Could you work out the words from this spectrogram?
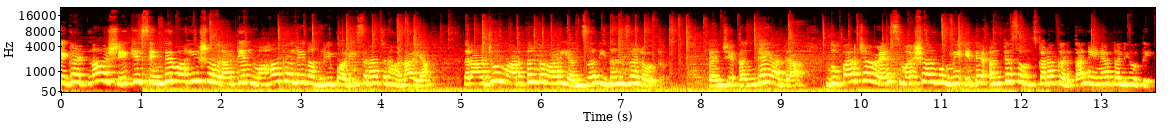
ही घटना अशी की सिंदेवाही शहरातील महाकाली नगरी परिसरात राहणाऱ्या राजू मार्तंडवार यांचं निधन झालं होतं. त्यांची अंत्ययात्रा दुपारच्या वेळेस स्मशानभूमी इथे अंत्यसंस्काराकरता नेण्यात आली होती.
